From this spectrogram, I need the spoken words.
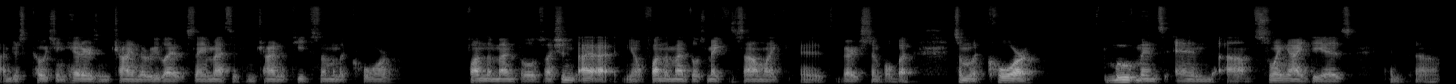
I'm just coaching hitters and trying to relay the same message and trying to teach some of the core fundamentals. I shouldn't, I, you know, fundamentals make it sound like it's very simple, but some of the core movements and um, swing ideas and, um,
